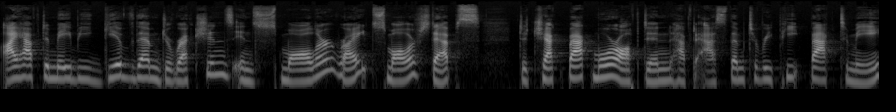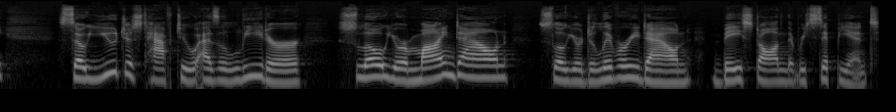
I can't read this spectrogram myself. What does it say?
I have to maybe give them directions in smaller, right? Smaller steps to check back more often, have to ask them to repeat back to me. So you just have to, as a leader, slow your mind down, slow your delivery down based on the recipient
